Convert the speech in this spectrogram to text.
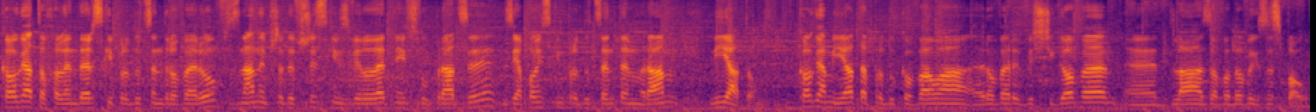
Koga to holenderski producent rowerów, znany przede wszystkim z wieloletniej współpracy z japońskim producentem RAM Miyatą. Koga Miyata produkowała rowery wyścigowe e, dla zawodowych zespołów.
